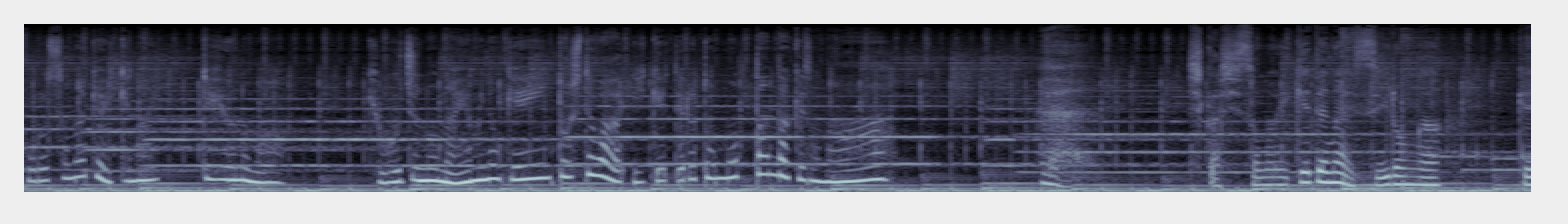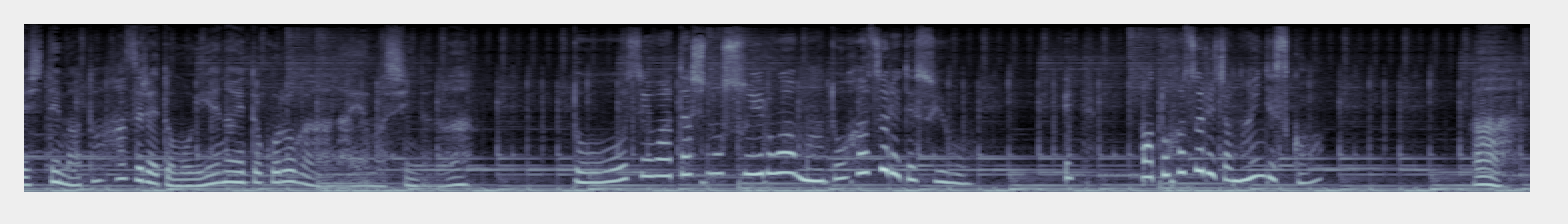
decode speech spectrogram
殺さなきゃいけないっていうのは教授の悩みの原因としてはいけてると思ったんだけどな。しかしそのいけてない推論が決して的外れとも言えないところが悩ましいんだな。どうせ私の推論は的外れですよ。え的外れじゃないんですか？ああ。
